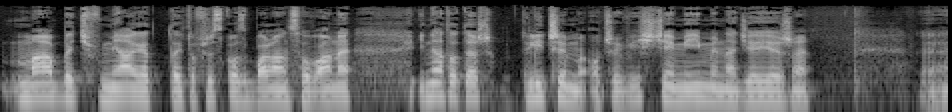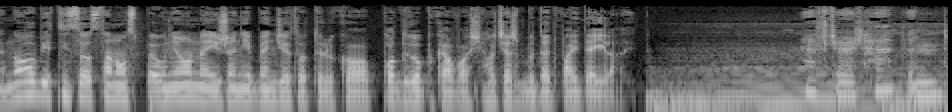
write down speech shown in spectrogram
ma być w miarę tutaj to wszystko zbalansowane i na to też liczymy oczywiście. Miejmy nadzieję, że e, no obietnice zostaną spełnione i że nie będzie to tylko podróbka właśnie chociażby Dead by Daylight. After it happened,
